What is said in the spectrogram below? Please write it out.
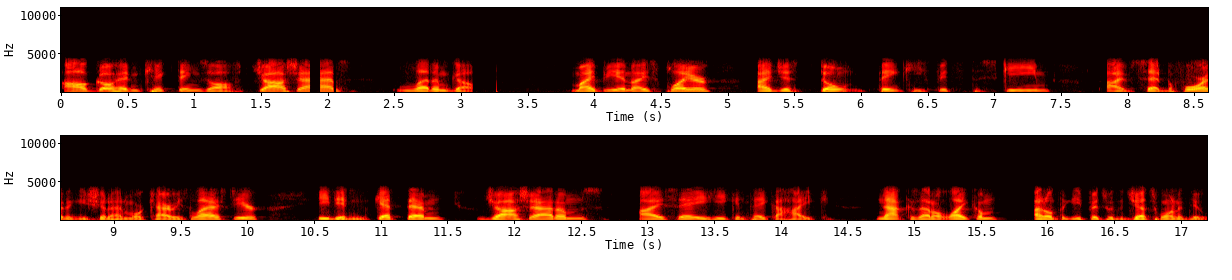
I'll go ahead and kick things off. Josh Adams, let him go. Might be a nice player. I just don't think he fits the scheme. I've said before, I think he should have had more carries last year. He didn't get them. Josh Adams, I say he can take a hike. Not because I don't like him. I don't think he fits what the Jets want to do.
